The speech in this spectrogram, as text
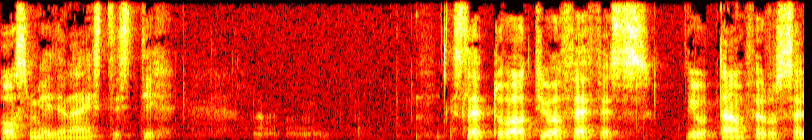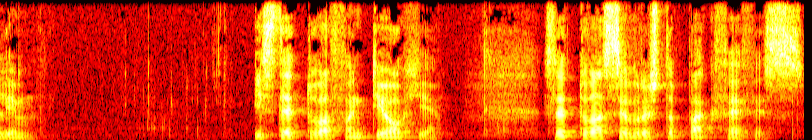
8-11 стих. След това отива в Ефес и оттам в Ерусалим. И след това в Антиохия. След това се връща пак в Ефес,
